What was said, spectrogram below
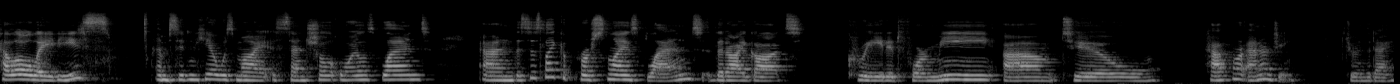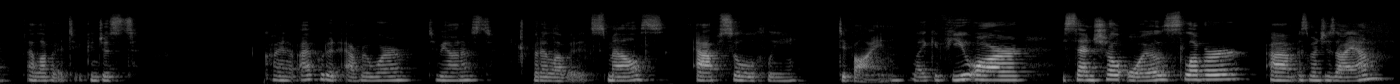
Hello, ladies. I'm sitting here with my essential oils blend, and this is like a personalized blend that I got created for me um, to have more energy during the day. I love it. You can just kind of, I put it everywhere to be honest, but I love it. It smells absolutely divine. Like, if you are essential oils lover um, as much as I am,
